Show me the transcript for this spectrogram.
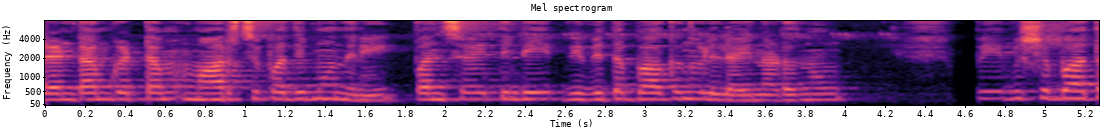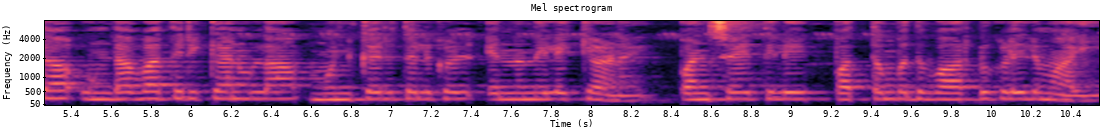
രണ്ടാം ഘട്ടം മാർച്ച് പതിമൂന്നിന് പഞ്ചായത്തിന്റെ വിവിധ ഭാഗങ്ങളിലായി നടന്നു. പേവിഷബാധ ഉണ്ടാവാതിരിക്കാനുള്ള മുൻകരുതലുകൾ എന്ന നിലയ്ക്കാണ് പഞ്ചായത്തിലെ പത്തൊമ്പത് വാർഡുകളിലുമായി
